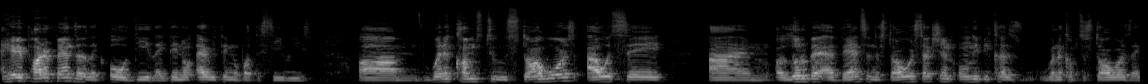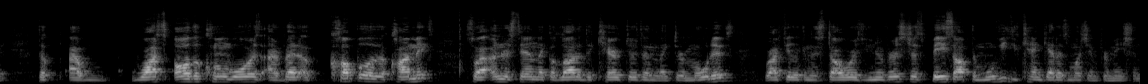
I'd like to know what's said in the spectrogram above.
Harry Potter fans are like OD, like they know everything about the series. Um, when it comes to Star Wars, I would say I'm a little bit advanced in the Star Wars section, only because when it comes to Star Wars, like the I watched all the Clone Wars. I read a couple of the comics, so I understand like a lot of the characters and like their motives where I feel like in the Star Wars universe, just based off the movies, you can't get as much information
